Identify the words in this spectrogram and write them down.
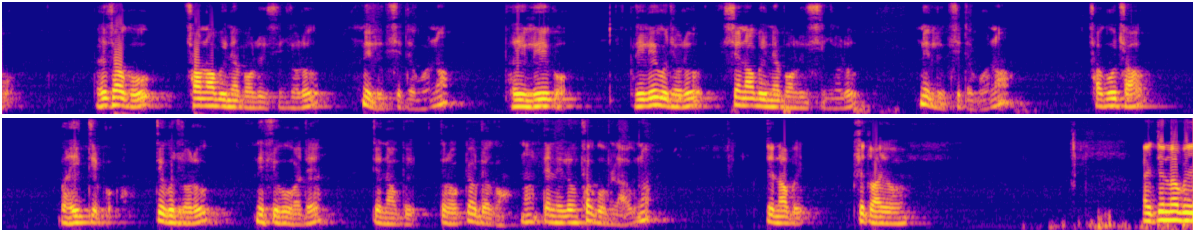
ပေါ့ဘရိတ်6ကို6နောက်ပိနဲ့ပေါက်လို့ရှိရင်ကျွန်တော်တို့နှစ်လို့ဖြစ်တယ်ပေါ့နော်ဘရိတ်4ပေါ့ဘရိတ်4ကိုကျွန်တော်တို့ရှင်းနောက်ပိနဲ့ပေါက်လို့ရှိရင်ကျွန်တော်တို့နှစ်လို့ဖြစ်တယ်ပေါ့နော်6ကို6ဘရိတ်1ပေါ့1ကိုကျွန်တော်တို့နှစ်ဖြစ်ဖို့ရတယ်တင်နောက်ပိတော်တော်ပျောက်တဲ့ကောင်နော်တနေ့လုံးထွက်ကိုမလာဘူးနော်တင်နောက်ပိဖြစ်သွားရော အဲတင်နောက်ပိ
